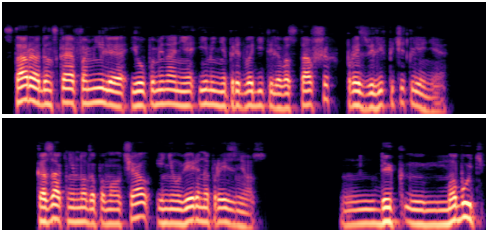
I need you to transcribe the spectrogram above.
Старая донская фамилия и упоминание имени предводителя восставших произвели впечатление. Казак немного помолчал и неуверенно произнес. Дык, мабуть,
